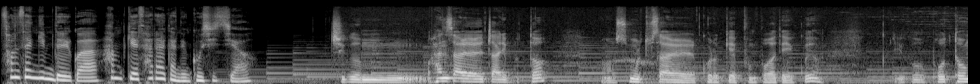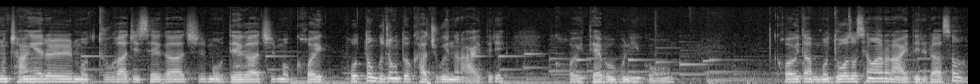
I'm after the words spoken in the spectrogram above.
선생님들과 함께 살아가는 곳이지요. 지금 한 살짜리부터 어, 22살 그렇게 분포가 되어 있고요. 그리고 보통 장애를 뭐 두 가지, 세 가지, 뭐 네 가지, 뭐 거의 보통 그 정도 가지고 있는 아이들이 거의 대부분이고 거의 다 뭐 누워서 생활하는 아이들이라서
